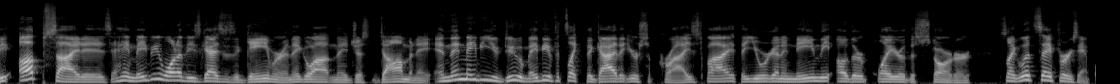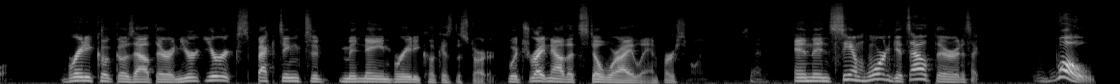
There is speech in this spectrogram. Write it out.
The upside is, hey, maybe one of these guys is a gamer and they go out and they just dominate. And then maybe you do. Maybe if it's like the guy that you're surprised by, that you were going to name the other player the starter. So like let's say for example, Brady Cook goes out there and you're you're expecting to name Brady Cook as the starter, which right now that's still where I land personally. Same. And then Sam Horn gets out there and it's like, whoa,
